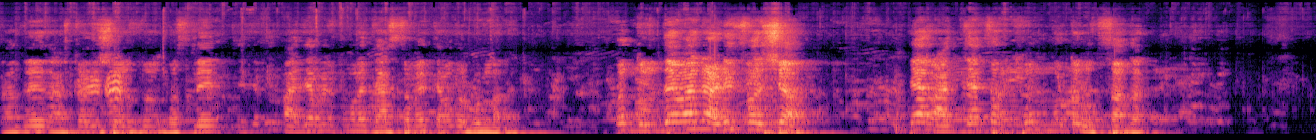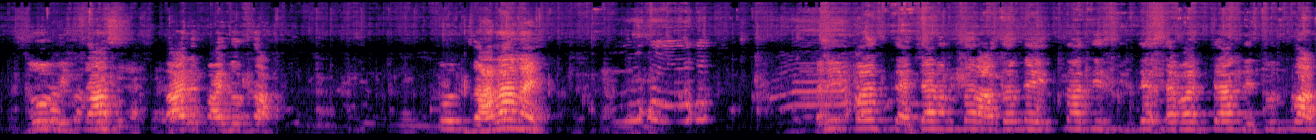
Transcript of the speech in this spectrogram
काँग्रेस राष्ट्रवादी सेनेसोबत बसले. त्याच्यामुळे माझ्याकडे तुम्हाला जास्त माहिती त्यामध्ये बोलणार नाही पण दुर्दैवाने अडीच वर्ष त्या राज्याचं खूप मोठं नुकसान झालं. जो विकास पाहिजे होता तो झाला नाही. आणि पण त्याच्यानंतर आदरणीय एकनाथजी शिंदे साहेबांच्या नेतृत्वात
